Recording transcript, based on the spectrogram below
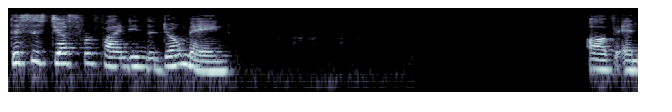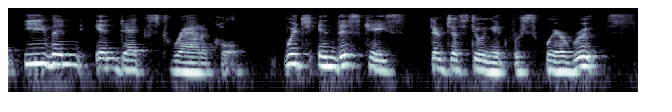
This is just for finding the domain of an even indexed radical, which in this case, they're just doing it for square roots.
